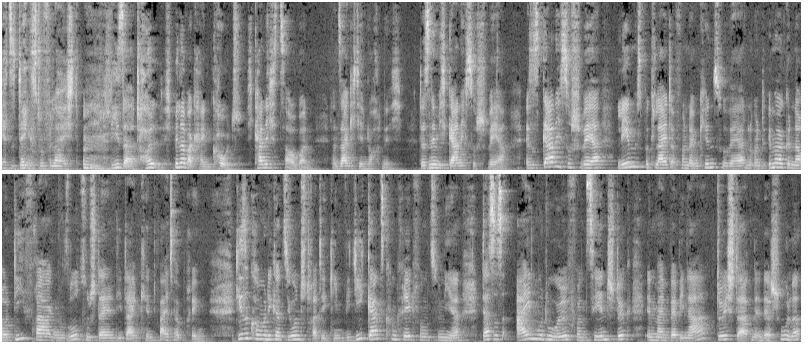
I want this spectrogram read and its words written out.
Jetzt denkst du vielleicht, hm, Lisa, toll, ich bin aber kein Coach, ich kann nicht zaubern. Dann sage ich dir noch nicht. Das ist nämlich gar nicht so schwer. Es ist gar nicht so schwer, Lebensbegleiter von deinem Kind zu werden und immer genau die Fragen so zu stellen, die dein Kind weiterbringen. Diese Kommunikationsstrategien, wie die ganz konkret funktionieren, das ist ein Modul von zehn Stück in meinem Webinar Durchstarten in der Schule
